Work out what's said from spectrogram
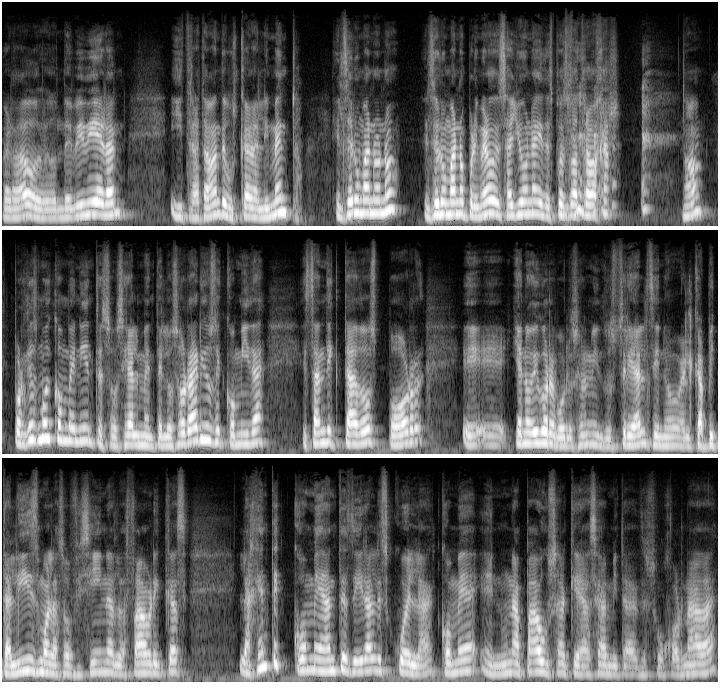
¿verdad? O de donde vivieran, y trataban de buscar alimento. El ser humano no. El ser humano primero desayuna y después va a trabajar, ¿no? Porque es muy conveniente socialmente. Los horarios de comida están dictados por, eh, eh, ya no digo revolución industrial, sino el capitalismo, las oficinas, las fábricas. La gente come antes de ir a la escuela, come en una pausa que hace a mitad de su jornada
